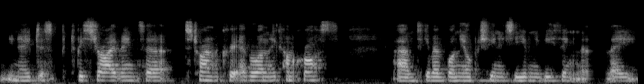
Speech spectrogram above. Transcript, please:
you know, just to be striving to, to try and recruit everyone they come across. Um, to give everyone the opportunity, even if you think that they,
